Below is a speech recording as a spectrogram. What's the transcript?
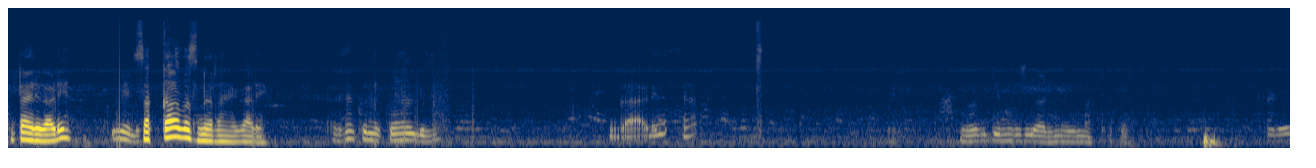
कुठं आहे रे गाडी? सकाळ बसणार आहे गाडी. कोणी कोणाला दिली? गाडी गाडी नेली मात्र अरे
